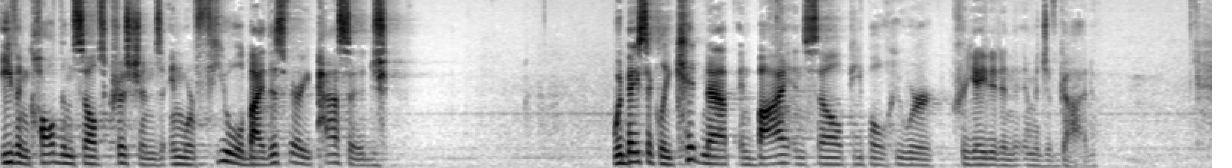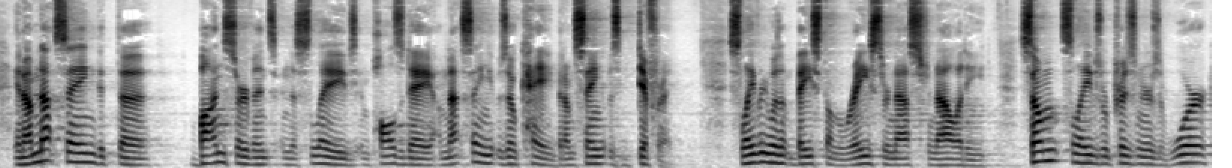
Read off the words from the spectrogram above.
even called themselves Christians and were fueled by this very passage would basically kidnap and buy and sell people who were created in the image of God. And I'm not saying that the bondservants and the slaves in Paul's day, I'm not saying it was okay, but I'm saying it was different. Slavery wasn't based on race or nationality. Some slaves were prisoners of war,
